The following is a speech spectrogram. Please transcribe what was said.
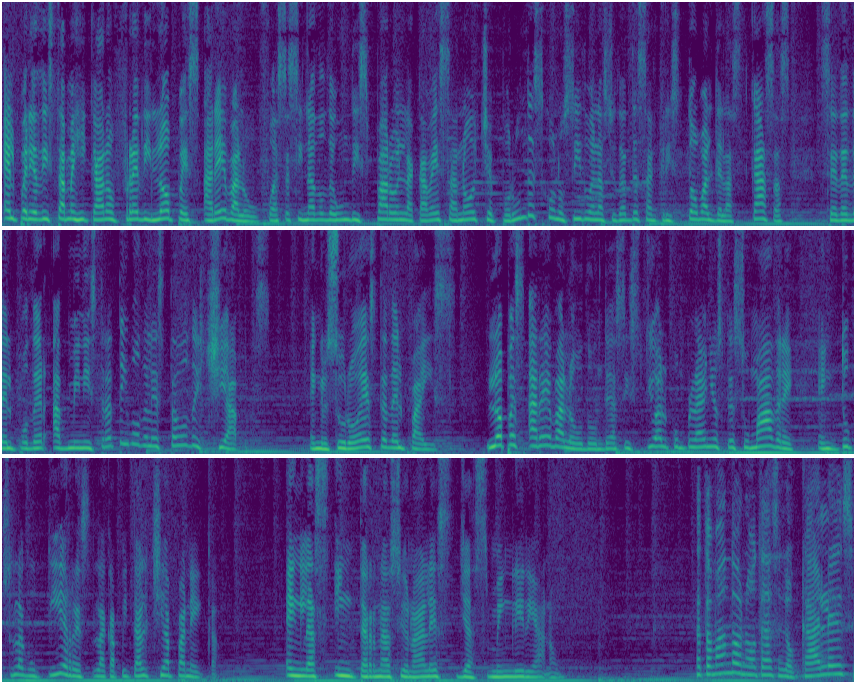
El periodista mexicano Freddy López Arevalo fue asesinado de un disparo en la cabeza anoche por un desconocido en la ciudad de San Cristóbal de las Casas, sede del Poder Administrativo del estado de Chiapas, en el suroeste del país. López Arevalo, donde asistió al cumpleaños de su madre en Tuxtla Gutiérrez, la capital chiapaneca. En las internacionales, Yasmín Liriano. Retomando notas locales,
